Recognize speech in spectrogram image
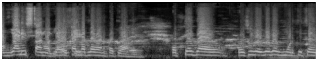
अफगाणिस्तान अफगाणिस्तान मधला गणपती आहे. प्रत्येक अं, वर्षी वेगवेगळ्या मूर्तीचं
